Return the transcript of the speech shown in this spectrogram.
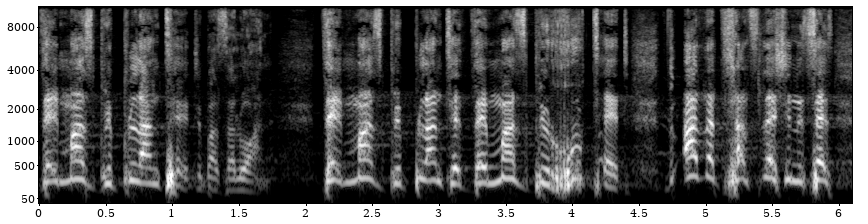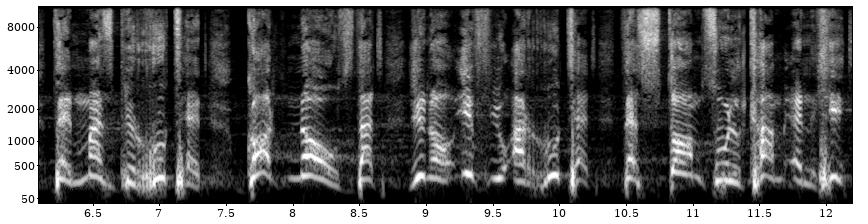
they must be planted, Bazalwan. They must be planted. They must be rooted. The other translation it says they must be rooted. God knows that you know if you are rooted, the storms will come and hit.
